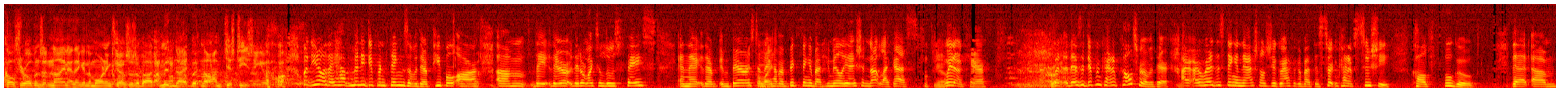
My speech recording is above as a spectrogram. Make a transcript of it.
Culture opens at 9, I think, in the morning, closes about midnight. But no, I'm just teasing you. But you know, they have many different things over there. People are, um, they they're they don't like to lose face, and they they're embarrassed, and they have a big thing about humiliation. Not like us. Yeah. we don't care. Right. But there's a different kind of culture over there. I, I read this thing in National Geographic about this certain kind of sushi called fugu. That um,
